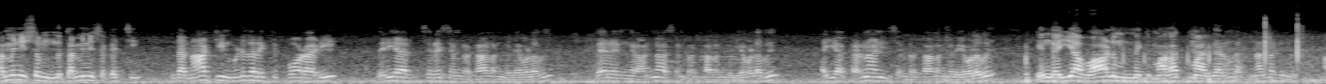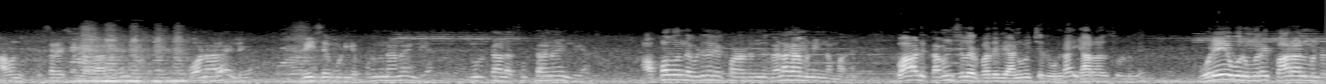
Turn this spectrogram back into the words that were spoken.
கம்யூனிசம் இந்த கம்யூனிஸ்ட கட்சி இந்த நாட்டின் விடுதலைக்கு போராடி பெரியார் சிறை சென்ற காலங்கள் எவ்வளவு? பேரறிஞர் அண்ணா சென்ற காலங்கள் எவ்வளவு? ஐயா கருணாநிதி சென்ற காலங்கள் எவ்வளவு? எங்கள் ஐயா வாழும் இன்னைக்கு மகாத்மா இருக்காருல்ல நல்லது அவன் சிறை சென்ற காலங்கள். போனாரா இல்லையா? வீச முடிய புடுங்கினானா இல்லையா? சுருட்டால சுட்டானா இல்லையா? அப்போ அந்த விடுதலை போராட்டம் விலகாமல் நின்ன மகன். வார்டு கவுன்சிலர் பதவி அனுபவிச்சது உண்டா? யாராவது சொல்லுங்க. ஒரே ஒரு முறை பாராளுமன்ற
